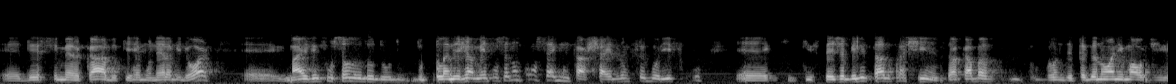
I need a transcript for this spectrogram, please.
é, desse mercado que remunera melhor, é, mas em função do, do, do, planejamento você não consegue encaixar ele num frigorífico é, que, que, esteja habilitado para a China. Então acaba dizer, pegando um animal de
